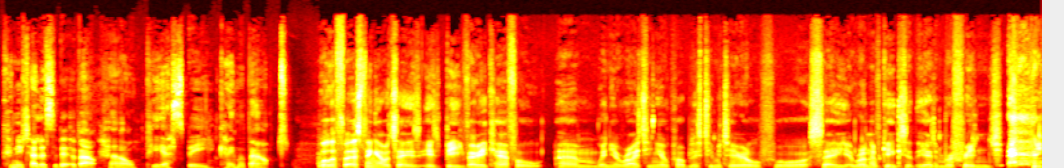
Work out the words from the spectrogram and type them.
Can you tell us a bit about how PSB came about? Well, the first thing I would say is, is be very careful um, when you're writing your publicity material for, say, a run of gigs at the Edinburgh Fringe. you're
